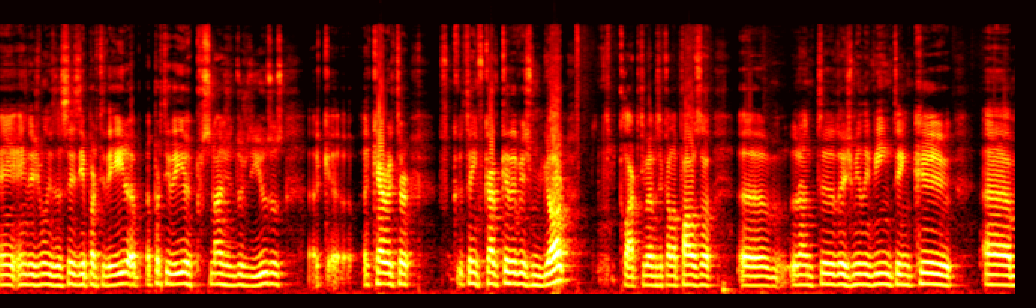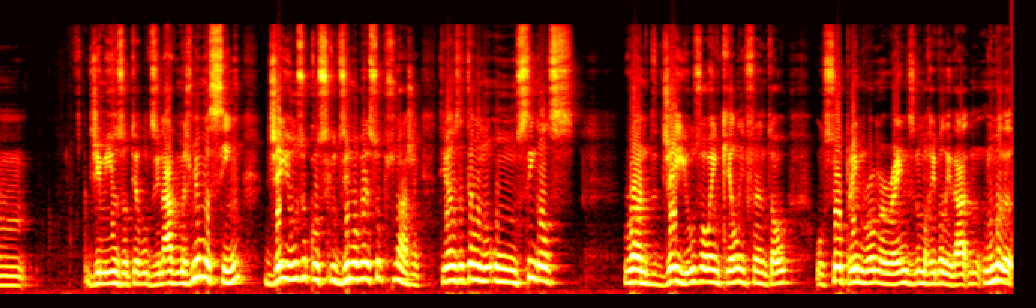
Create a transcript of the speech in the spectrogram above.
em, em 2016 e a partir daí, a partir daí a personagem dos The Usos, a, character tem ficado cada vez melhor. Claro que tivemos aquela pausa uh, durante 2020 em que um, Jimmy Uso teve lesionado, mas mesmo assim Jay Uso conseguiu desenvolver a sua personagem. Tivemos até um, um singles run de Jay Uso em que ele enfrentou o seu primo Roman Reigns numa rivalidade, numa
